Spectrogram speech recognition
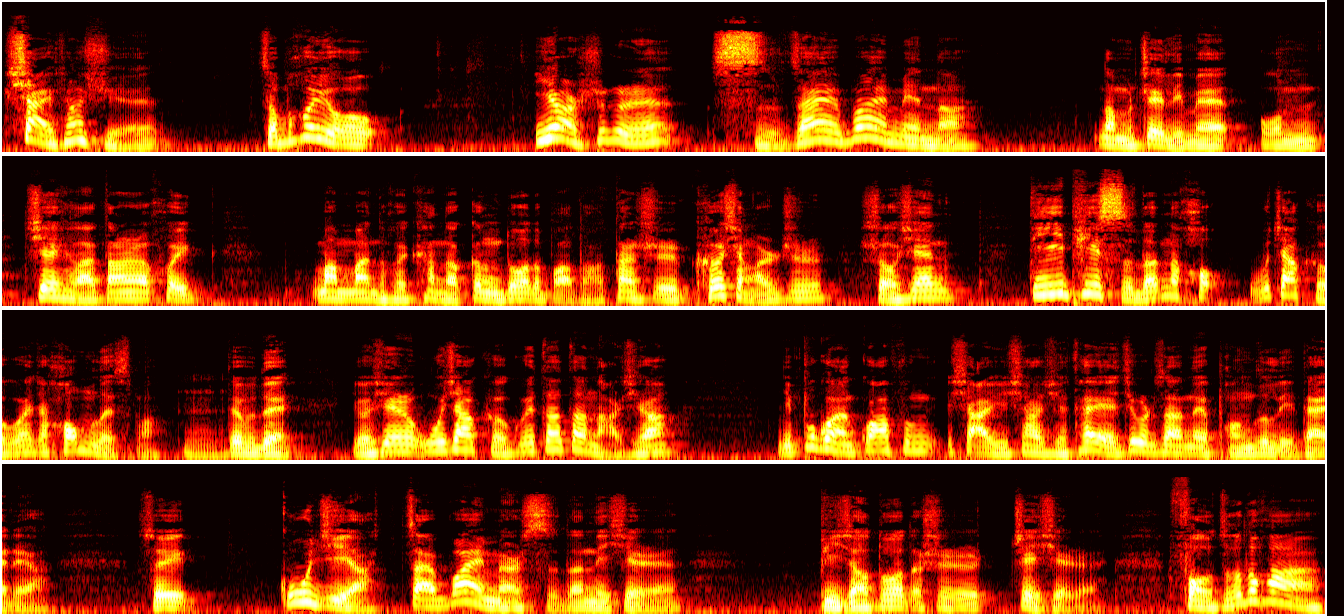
下一场雪，怎么会有一二十个人死在外面呢？那么这里面，我们接下来当然会慢慢的会看到更多的报道。但是可想而知，首先第一批死的那后无家可归叫 homeless 嘛，对不对？有些人无家可归，他到哪儿去啊？你不管刮风下雨下雪，他也就是在那棚子里待着呀。所以估计啊，在外面死的那些人比较多的是这些人，否则的话。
